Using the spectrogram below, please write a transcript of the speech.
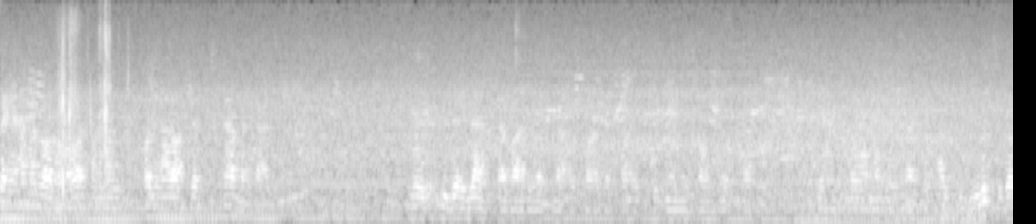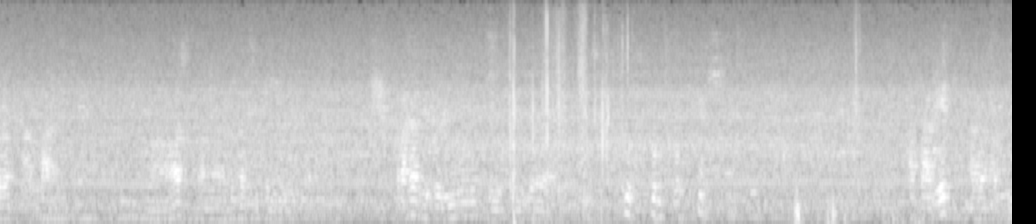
pengen sama Roro sama pengawas keamanan juga jelas apa ada apa apa apa ini konsol kan yang mau mengatakan hal dulu sudah apa mas karena kita situ dulu terakhir di sini di Atarit ada arti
